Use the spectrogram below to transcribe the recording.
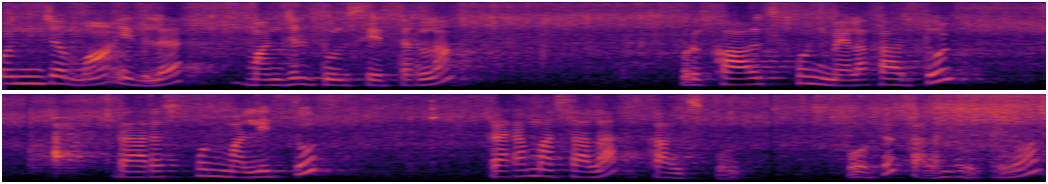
கொஞ்சமாக இதில் மஞ்சள் தூள் சேர்த்துடலாம் ஒரு கால் ஸ்பூன் மிளகாத்தூள் ஒரு அரை ஸ்பூன் மல்லித்தூள் கரம் மசாலா கால் ஸ்பூன் போட்டு கலந்து விட்டுருவோம்.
